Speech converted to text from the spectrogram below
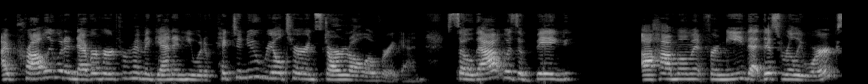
I probably would have never heard from him again. And he would have picked a new realtor and started all over again. So that was a big aha moment for me that this really works.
